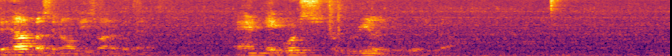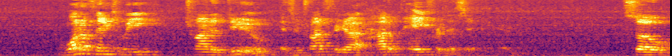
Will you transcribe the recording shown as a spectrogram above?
to help us in all these wonderful things. And it works really, really well. One of the things we try to do is we try to figure out how to pay for this. So,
